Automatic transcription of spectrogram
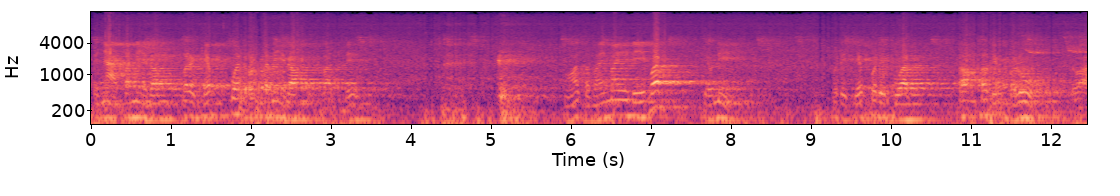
เป็นยากปานนี้เราไม่ได้เก็บปวดรถปานนี้เราว่าแต่นี้หมอสมัยใหม่ดีวัดเดี๋ยวนี้ไม่ได้เจ็บไม่ได้ปวดต้องต้องเดี๋ยวก็รู้ว่า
